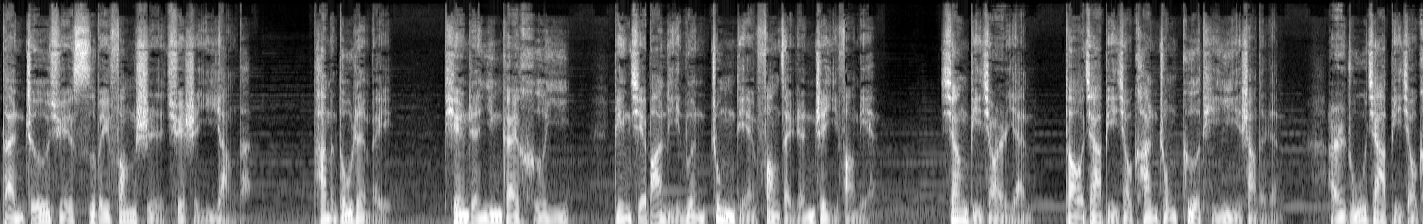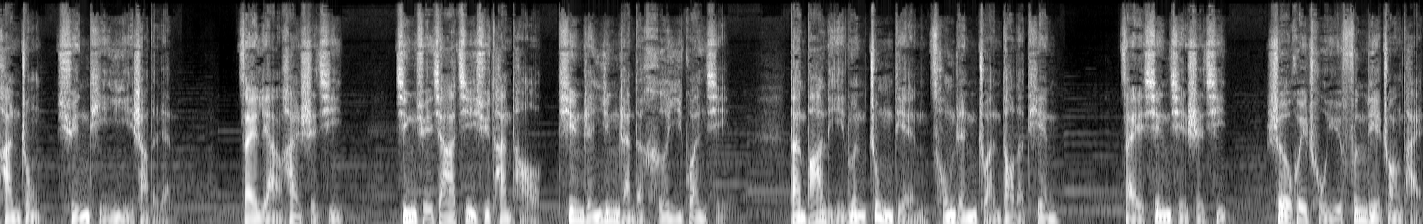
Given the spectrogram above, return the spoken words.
但哲学思维方式却是一样的。他们都认为天人应该合一，并且把理论重点放在人这一方面。相比较而言，道家比较看重个体意义上的人。而儒家比较看重群体意义上的人，在两汉时期，经学家继续探讨天人应然的合一关系，但把理论重点从人转到了天。在先秦时期，社会处于分裂状态，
